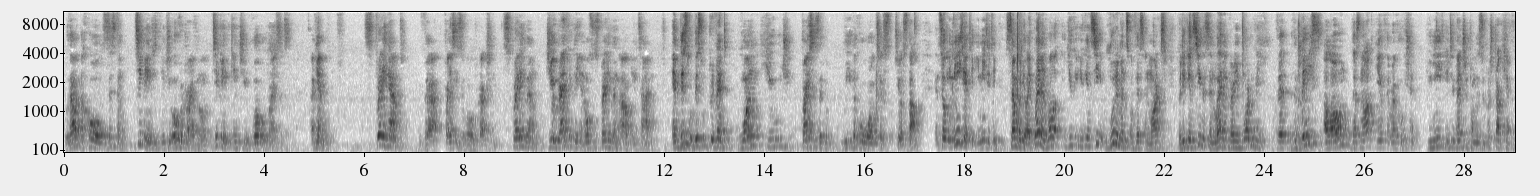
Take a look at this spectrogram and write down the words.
without the whole system tipping into overdrive mode, tipping into global crisis. Again, spreading out the crises of overproduction, spreading them geographically and also spreading them out in time. And this would, this would prevent one huge crisis that would lead the whole world to, to a stop. And so immediately, immediately, somebody like Lenin, well, you, you can see rudiments of this in Marx, but you can see this in Lenin very importantly, that the base alone does not give the revolution. You need intervention from the superstructure.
